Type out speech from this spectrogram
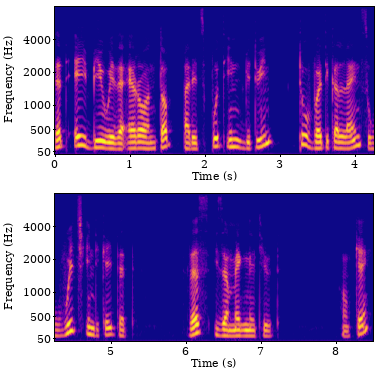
that AB with the arrow on top, but it's put in between two vertical lines which indicate that this is a magnitude. Okay?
